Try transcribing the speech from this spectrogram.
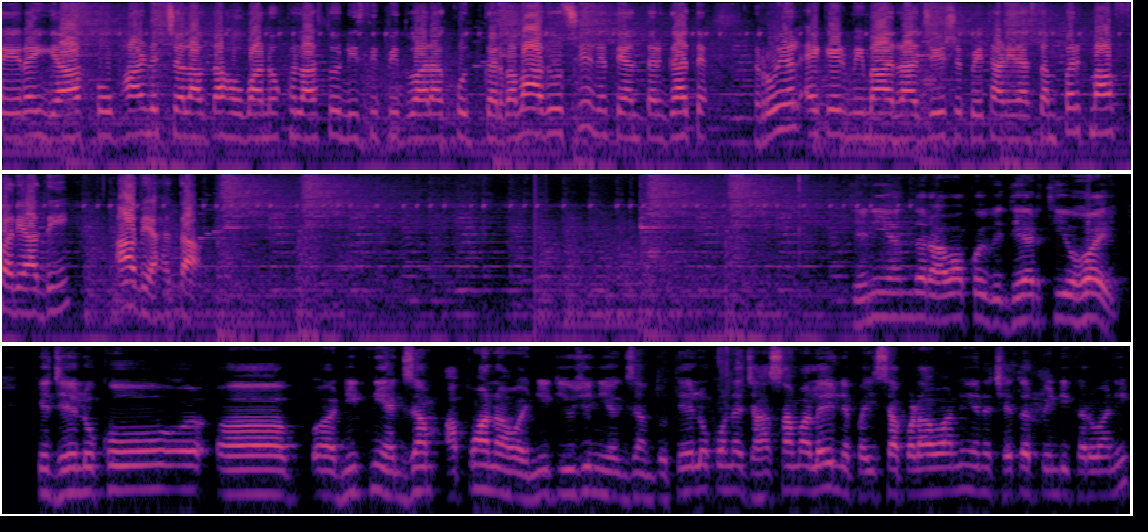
તેરૈયા કૌભાંડ ચલાવતા હોવાનો ખુલાસો ડીસીપી દ્વારા ખુદ કરવામાં આવ્યો છે અને તે અંતર્ગત રોયલ એકેડમીમાં રાજેશ પેથાણીના સંપર્કમાં ફરિયાદી આવ્યા હતા. જેની અંદર આવા કોઈ વિદ્યાર્થીઓ હોય કે જે લોકો નીટની એક્ઝામ આપવાના હોય, નીટ યુજીની એક્ઝામ તો તે લોકોને ઝાંસામાં લઈને પૈસા પડાવવાની અને છેતરપિંડી કરવાની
